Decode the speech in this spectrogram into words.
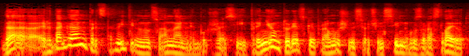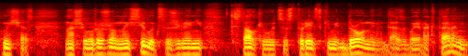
Да, Эрдоган – представитель национальной буржуазии. При нем турецкая промышленность очень сильно возросла. И вот мы сейчас, наши вооруженные силы, к сожалению, сталкиваются с турецкими дронами, да, с байрактарами,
